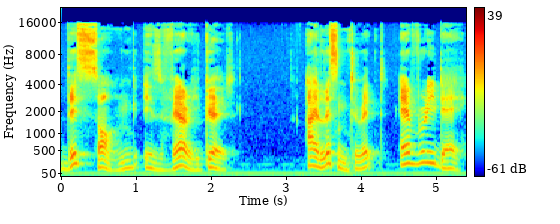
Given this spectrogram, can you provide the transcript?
This song is very good. I listen to it every day.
